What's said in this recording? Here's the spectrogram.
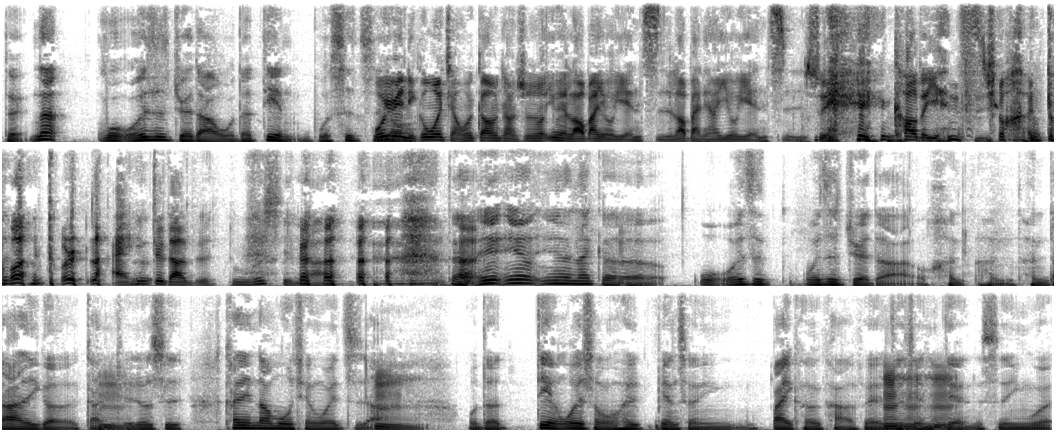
对，那我我一直觉得啊，我的店不是只我以为你跟我讲会刚刚讲，就是说，因为老板有颜值，老板娘也有颜值，所以靠的颜值就很多很多人来，就这样子。不行啊，对啊，因为因为因为那个，我我一直我一直觉得啊，很很很大的一个感觉就是，开店到目前为止啊，嗯我的店为什么会变成拜科咖啡这间嗯店，是因为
